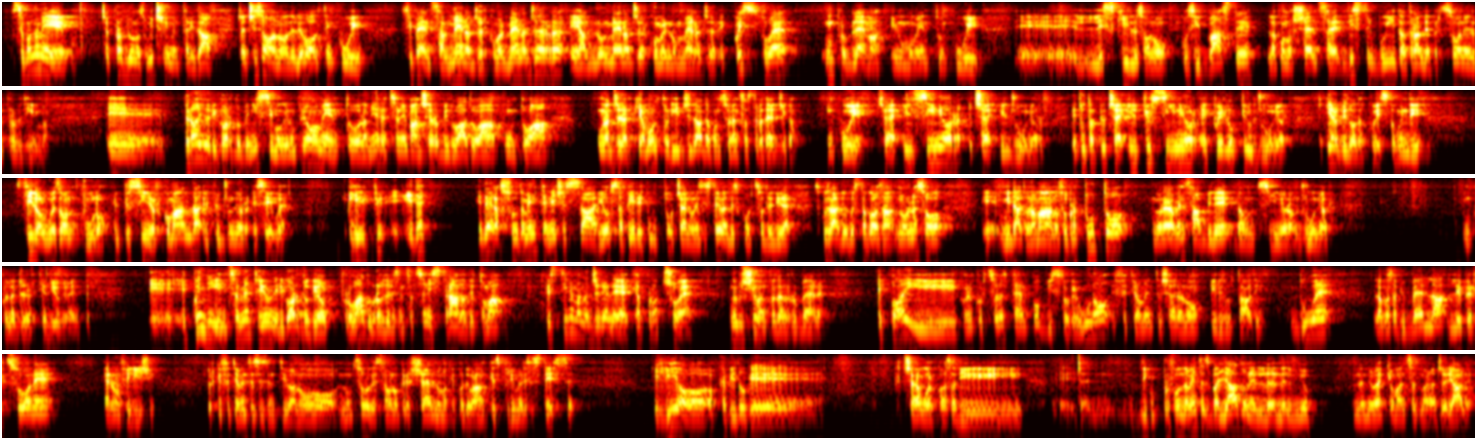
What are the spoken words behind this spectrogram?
secondo me c'è proprio uno switch di mentalità, cioè ci sono delle volte in cui si pensa al manager come al manager e al non manager come non manager e questo è un problema in un momento in cui eh, le skill sono così vaste, la conoscenza è distribuita tra le persone del proprio team. E, però io ricordo benissimo che in un primo momento la mia reazione ai punch ero abituato a, appunto a una gerarchia molto rigida da consulenza strategica in cui c'è il senior e c'è il junior e tutto al più c'è il più senior e quello più junior. Cioè, io ero abituato a questo, quindi still always on puro, il più senior comanda, il più junior esegue. Più, ed, è, ed, era assolutamente necessario sapere tutto, cioè non esisteva il discorso di dire scusate io questa cosa non la so, e mi date una mano, soprattutto non era pensabile da un senior a un junior, in quella gerarchia lì ovviamente. E, e, quindi inizialmente io mi ricordo che ho provato proprio delle sensazioni strane, ho detto ma che stile manageriale è, che approccio è? Non riuscivo a inquadrarlo bene. E poi con il corso del tempo ho visto che uno, effettivamente c'erano i risultati, due, la cosa più bella, le persone erano felici, perché effettivamente si sentivano non solo che stavano crescendo, ma che potevano anche esprimere se stesse. E lì ho, ho capito che c'era qualcosa di, eh, cioè, di profondamente sbagliato nel, nel, mio, nel, mio, vecchio mindset manageriale.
